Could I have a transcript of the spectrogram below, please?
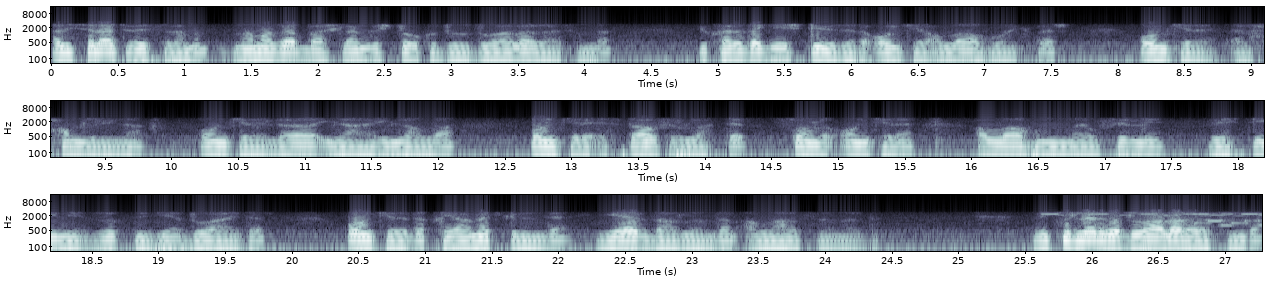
Aleyhissalatü Vesselam'ın namaza başlangıçta okuduğu dualar arasında yukarıda geçtiği üzere 10 kere Allahu Ekber, 10 kere Elhamdülillah, 10 kere La ilahe illallah, 10 kere Estağfirullah der, sonra 10 kere Allahümme ufirli vehdini zıkni diye dua eder. 10 kere de kıyamet gününde yer darlığından Allah'a sığınırdı. Zikirler ve dualar arasında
